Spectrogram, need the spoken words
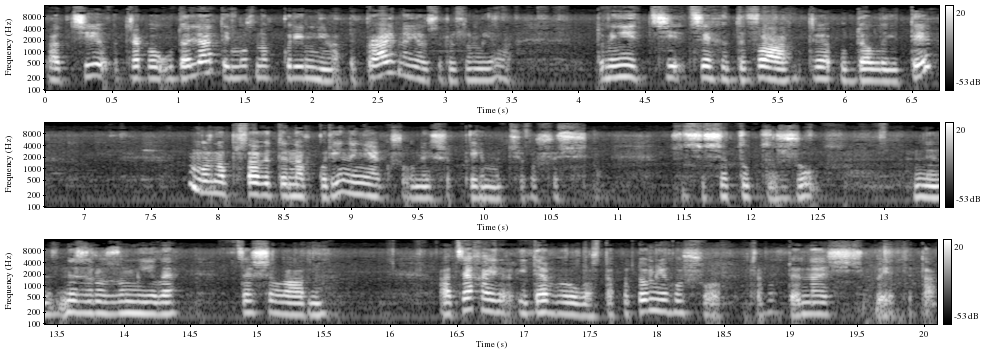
а ці треба удаляти і можна вкорінняти. Правильно я зрозуміла? То мені ці, цих два треба удалити. Ну, Можна поставити на вкорінення, якщо вони ще приймуться, бо щось, щось ще тут жов... не, не. Це ще ладно. А це хай йде в рост, а потім його що? Треба буде нащепити, так?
